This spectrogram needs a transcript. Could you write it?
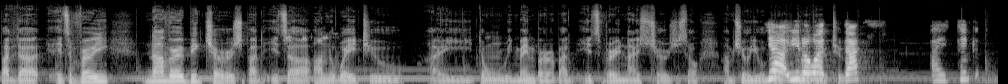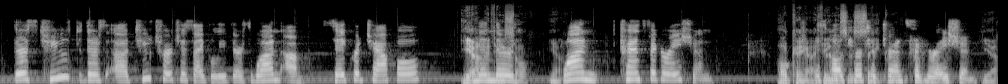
but uh, it's a very not very big church, but it's uh, on the way to. I don't remember, but it's very nice church. So I'm sure you. Yeah, go, you go know what? Too. That's I think there's two there's uh two churches I believe. There's one um Sacred Chapel, yeah, and I think so. Yeah. one Transfiguration. Okay, I it's think called it's a Church sacred. of Transfiguration. Yeah,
